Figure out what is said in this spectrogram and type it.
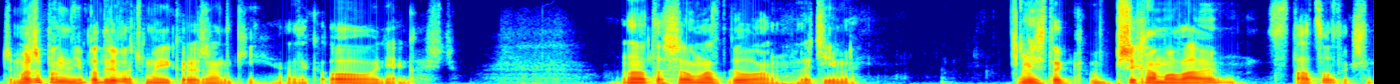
czy może pan nie podrywać mojej koleżanki? Ja tak, o nie, gość. No to show must go on, lecimy. Ja się tak przyhamowałem z tacą, tak się,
